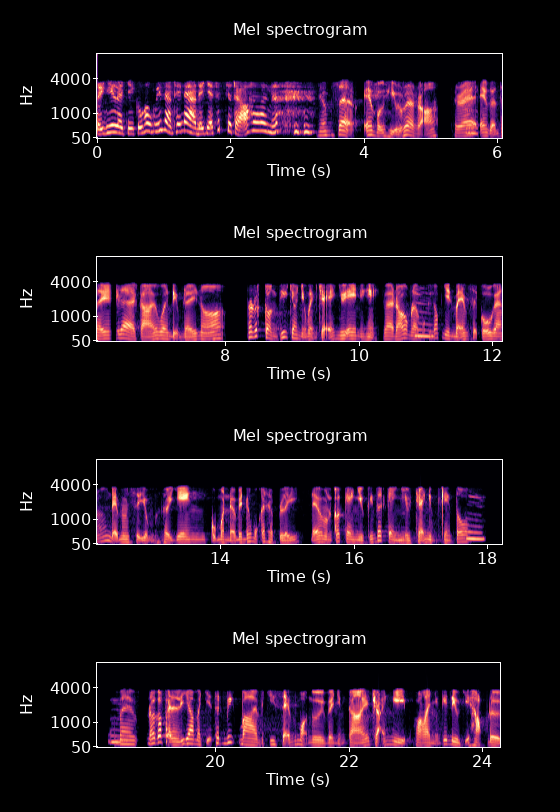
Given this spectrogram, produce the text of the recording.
tự nhiên là chị cũng không biết làm thế nào để giải thích cho rõ hơn nữa nhưng sao em vẫn hiểu rất là rõ thật ra ừ. em cảm thấy là cái quan điểm đấy nó nó rất cần thiết cho những bạn trẻ như em chẳng hạn và đó cũng là ừ. một cái góc nhìn mà em sẽ cố gắng để mình sử dụng thời gian của mình ở bên đó một cách hợp lý để mà mình có càng nhiều kiến thức càng nhiều trải nghiệm càng tốt ừ. Ừ. mà đó có phải là lý do mà chị thích viết bài và chia sẻ với mọi người về những cái trải nghiệm hoặc là những cái điều chị học được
